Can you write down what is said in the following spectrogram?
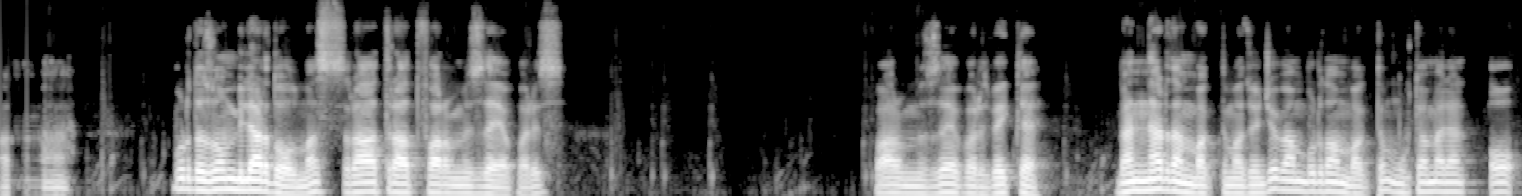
Aa, Burada zombiler de olmaz. Rahat rahat farmımızı da yaparız. Farmımızı da yaparız. Bekle. Ben nereden baktım az önce? Ben buradan baktım. Muhtemelen o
